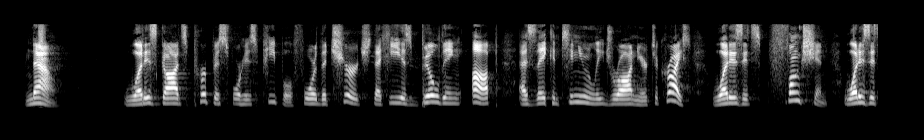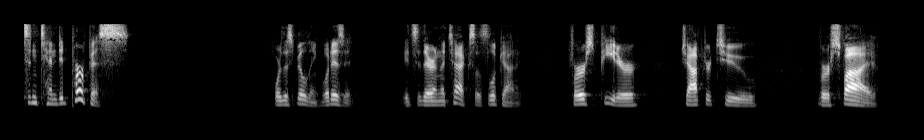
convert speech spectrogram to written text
Now, what is God's purpose for his people, for the church that he is building up as they continually draw near to Christ? What is its function? What is its intended purpose for this building? What is it? It's there in the text. Let's look at it. 1 Peter chapter 2 verse 5.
